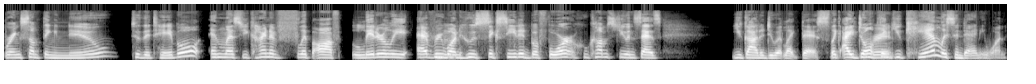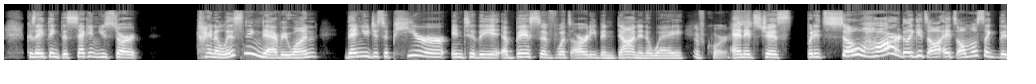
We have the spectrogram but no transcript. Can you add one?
bring something new to the table unless you kind of flip off literally everyone Mm-hmm. who's succeeded before who comes to you and says you got to do it like this. Like I don't think you can listen to anyone because I think the second you start kind of listening to everyone, then you disappear into the abyss of what's already been done in a way of course and it's just but it's so hard like it's all it's almost like the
